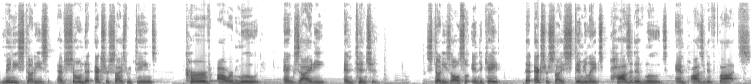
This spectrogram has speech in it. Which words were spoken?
Many studies have shown that exercise routines curve our mood, anxiety, and tension. Studies also indicate that exercise stimulates positive moods and positive thoughts.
